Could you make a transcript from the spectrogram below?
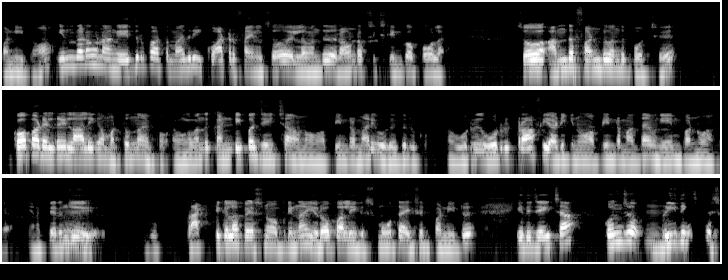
பண்ணிட்டோம். இந்த தடவை நாங்க எதிர்பார்த்த மாதிரி குவார்டர் ஃபைனல்ஸோ இல்ல வந்து ரவுண்ட் ஆஃப் சிக்ஸ்டீன்கோ போல. ஸோ அந்த ஃபண்டு வந்து போச்சு. கோப்பா டெல்ரே லாலிகா மட்டும்தான் இப்போ. அவங்க வந்து கண்டிப்பா ஜெயிச்சாகணும் அப்படின்ற மாதிரி ஒரு இது இருக்கும். ஒரு ஒரு டிராஃபி அடிக்கணும் அப்படின்ற மாதிரி தான் இவங்க எய்ம் பண்ணுவாங்க. எனக்கு தெரிஞ்சு ப்ராக்டிக்கலா பேசணும் அப்படின்னா யூரோப்பா லீக் ஸ்மூத்தா எக்ஸிட் பண்ணிட்டு இது ஜெயிச்சா கொஞ்சம். ப்ரீதிங் ஸ்பேஸ்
